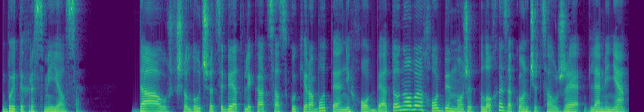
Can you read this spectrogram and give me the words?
Бытых рассмеялся. «Да уж, лучше тебе отвлекаться от скуки работы, а не хобби, а то новое хобби может плохо закончиться уже для меня»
